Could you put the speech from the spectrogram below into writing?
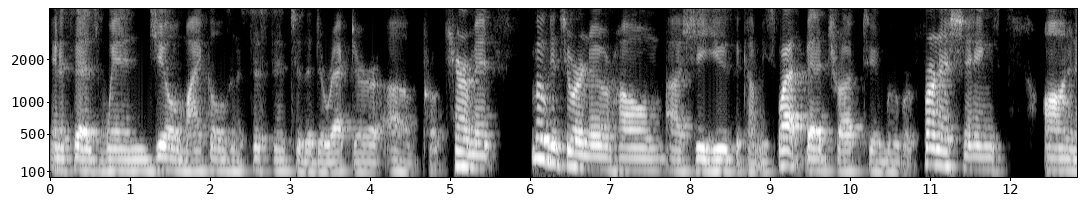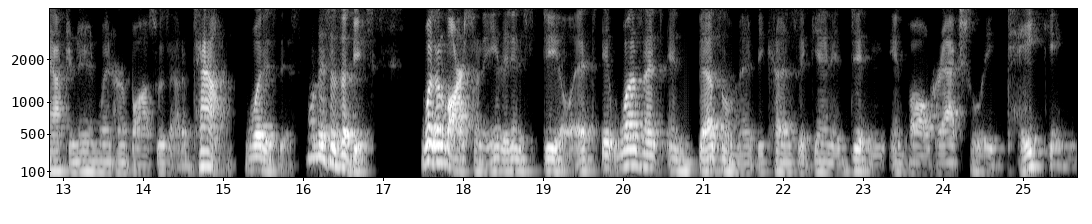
And it says when Jill Michaels, an assistant to the director of procurement, moved into her new home, uh, she used the company's flatbed truck to move her furnishings on an afternoon when her boss was out of town. What is this? Well, this is abuse. Wasn't larceny. They didn't steal it. It wasn't embezzlement because, again, it didn't involve her actually taking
